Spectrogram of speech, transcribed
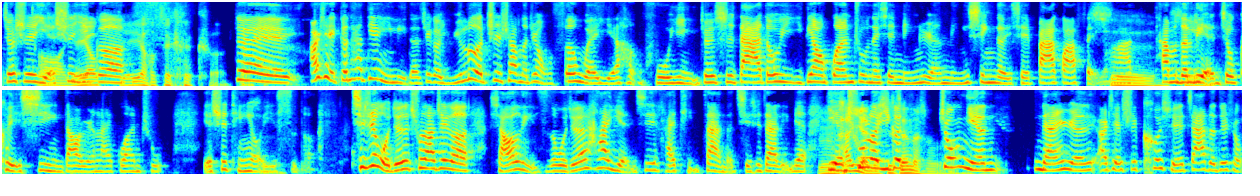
就是也是一个也有这个可对，而且跟他电影里的这个娱乐至上的这种氛围也很呼应，就是大家都一定要关注那些名人明星的一些八卦绯闻啊，他们的脸就可以吸引到人来关注，也是挺有意思的。其实我觉得说到这个小李子，我觉得他演技还挺赞的。其实，在里面演出了一个中年男人，而且是科学家的这种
